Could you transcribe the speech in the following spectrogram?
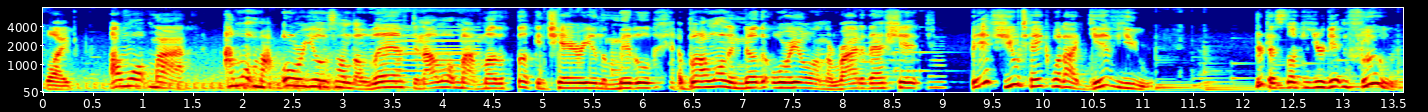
Like, I want my I want my Oreos on the left and I want my motherfucking cherry in the middle, but I want another Oreo on the right of that shit. Bitch, you take what I give you. You're just lucky you're getting food.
